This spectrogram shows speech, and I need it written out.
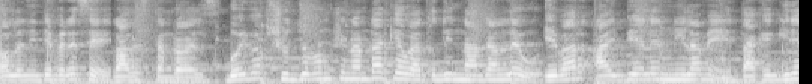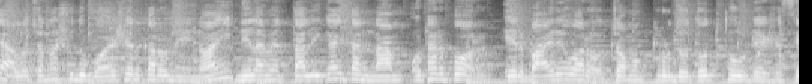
দলে নিতে পেরেছে রাজস্থান রয়্যালস। বৈভব সূর্যবংশী নামটা কেউ এতদিন না জানলেও এবার আইপিএল এর নিলামে তাকে ঘিরে আলোচনা শুধু বয়সের কারণেই নয়, নিলামের তালিকায় তার নাম ওঠার পর এর বাইরেও আরও চমকপ্রদ তথ্য উঠে এসেছে।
